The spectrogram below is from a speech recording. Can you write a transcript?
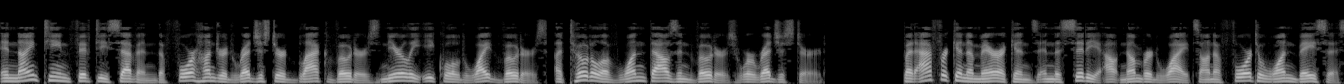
In 1957 the 400 registered black voters nearly equaled white voters, a total of 1,000 voters were registered. But African Americans in the city outnumbered whites on a 4-to-1 basis,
